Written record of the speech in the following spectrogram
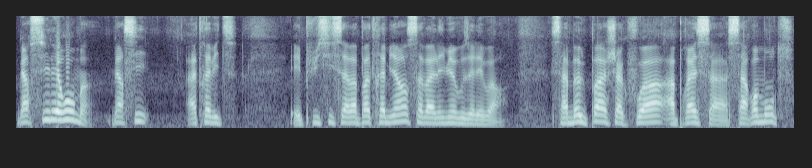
Merci les rooms, merci, à très vite. Et puis si ça va pas très bien, ça va aller mieux, vous allez voir. Ça bug pas à chaque fois, après ça, remonte.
